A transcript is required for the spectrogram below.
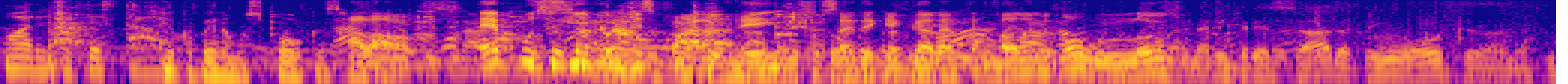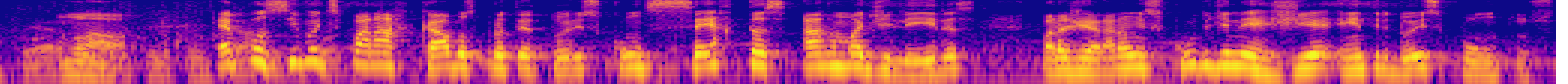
Hora de testá-lo. Recuperamos poucas. Olha lá, ó. É possível disparar... Ei, deixa eu sair daqui que a galera tá falando igual louco. Vamos lá, ó. É possível disparar cabos protetores com certas armadilheiras para gerar um escudo de energia entre dois pontos.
